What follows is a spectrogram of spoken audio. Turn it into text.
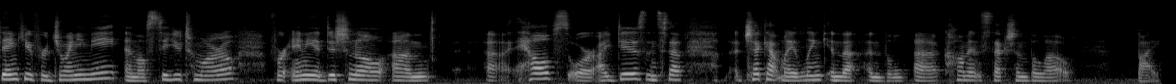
Thank you for joining me, and I'll see you tomorrow for any additional um, uh, helps or ideas and stuff. Check out my link in the, in the uh, comment section below. Bye.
